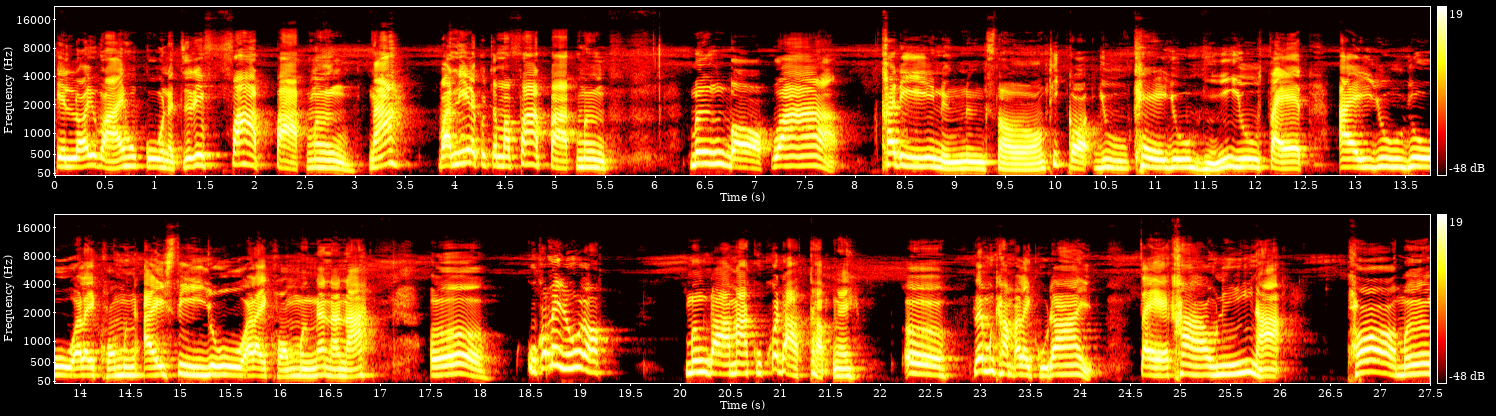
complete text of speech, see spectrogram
เอ็นร้อยหวายของกูน่ะจะได้ฟาดปากมึงนะ วันนี้แหละกูจะมาฟาดปากมึง มึงบอกว่า คดีหนึ่งหนึ่งสองที่เกาะยูเคยูหียูแตดไอยูยูอะไรของมึงไอซียูอะไรของมึงนั่นนะนะ เออ กูก็ไม่รู้หรอก มึงด่ามากูก็ด่ากลับไง เออ แล้วมึงทำอะไรกูได้ แต่คราวนี้นะพ่อมึง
